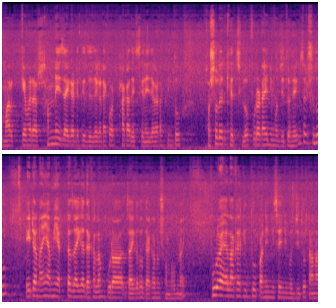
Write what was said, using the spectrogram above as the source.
আমার ক্যামেরার সামনে এই জায়গাটিতে যে জায়গাটা, একবার ফাঁকা দেখছেন, এই জায়গাটা কিন্তু ফসলের ক্ষেত ছিল, পুরাটাই নিমজ্জিত হয়ে গেছে। শুধু এটা নাই, আমি একটা জায়গা দেখালাম, পুরা জায়গা তো দেখানো সম্ভব নয়। পুরো এলাকা কিন্তু পানির নিচে নিমজ্জিত। টানা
